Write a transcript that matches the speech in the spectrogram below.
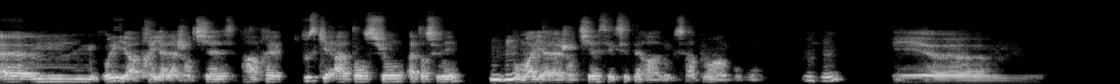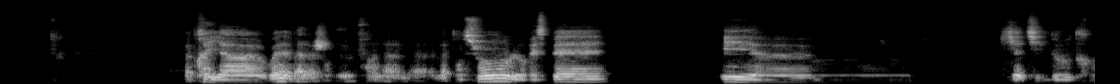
Euh, oui après il y a la gentillesse. Enfin, après tout ce qui est attention attentionné Mhm. pour moi il y a la gentillesse etc donc c'est un peu un gros. Mhm. et euh, après il y a ouais bah la enfin la- le respect et euh, qu'y a-t-il d'autre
